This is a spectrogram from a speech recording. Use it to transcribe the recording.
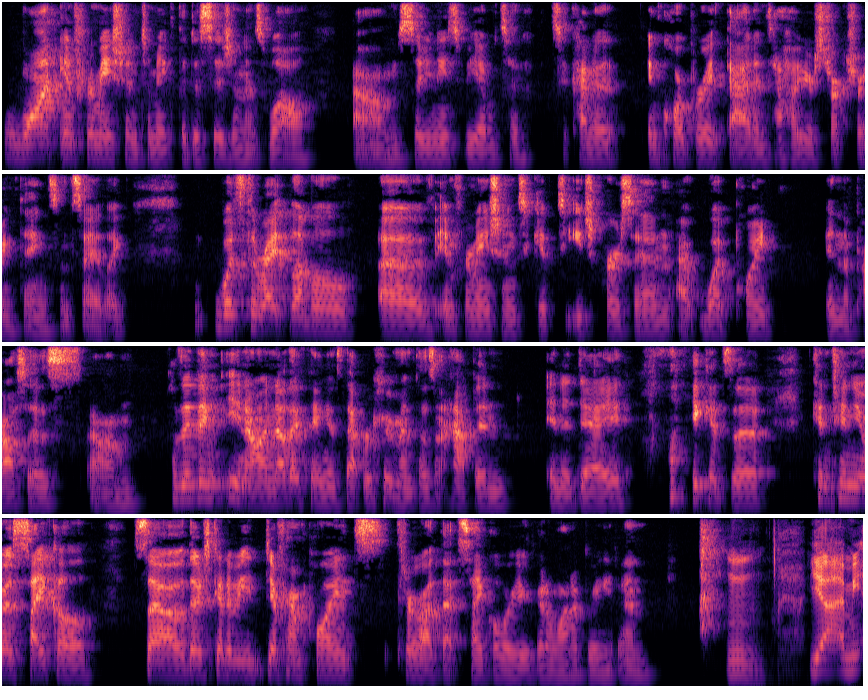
want information to make the decision as well. Um, so you need to be able to to kind of incorporate that into how you're structuring things and say like, what's the right level of information to give to each person at what point in the process? Because um, I think you know another thing is that recruitment doesn't happen in a day. like it's a continuous cycle so there's going to be different points throughout that cycle where you're going to want to bring it in. Mm. Yeah, I mean,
